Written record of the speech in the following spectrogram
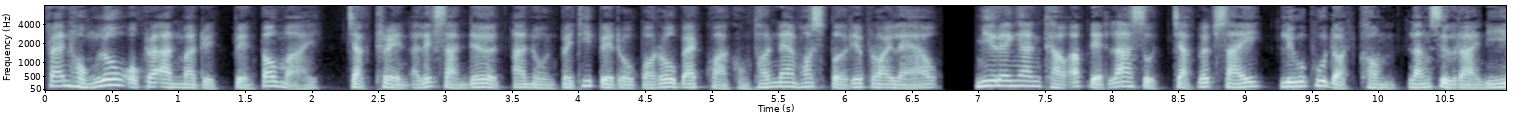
แฟนหงโล่งอกระอันมาดริดเปลี่ยนเป้าหมาย จากเทรนต์อเล็กซานเดอร์ อาโนนไปที่เปโดรปอโรแบ็กขวาของทอนแนมฮอสเปอร์เรียบร้อยแล้ว มีรายงานข่าวอัปเดตล่าสุดจากเว็บไซต์ liverpool.com หลังสื่อรายนี้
